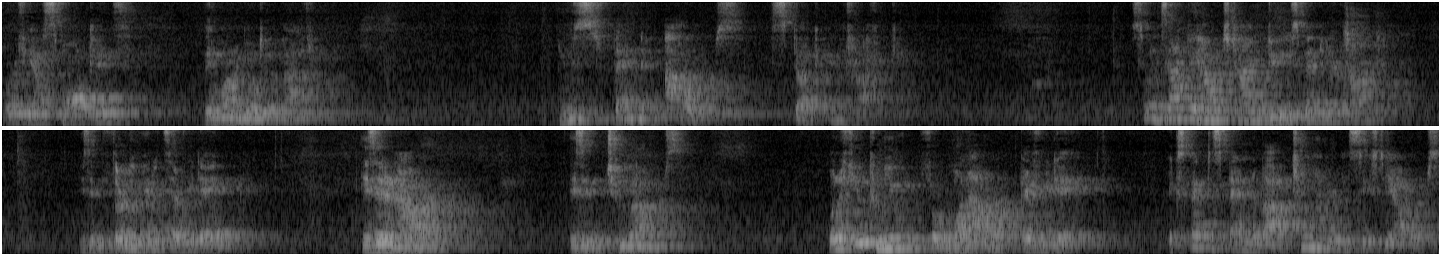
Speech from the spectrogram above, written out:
Or if you have small kids, they want to go to the bathroom. You spend hours stuck in traffic. So, exactly how much time do you spend in your car? Is it 30 minutes every day? Is it an hour? Is it two hours? Well, if you commute for one hour every day, expect to spend about 260 hours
